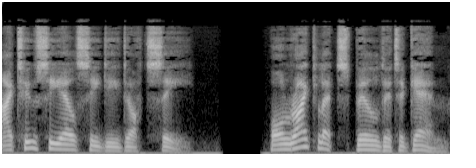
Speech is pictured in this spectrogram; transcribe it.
i2clcd.c. Alright let's build it again.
